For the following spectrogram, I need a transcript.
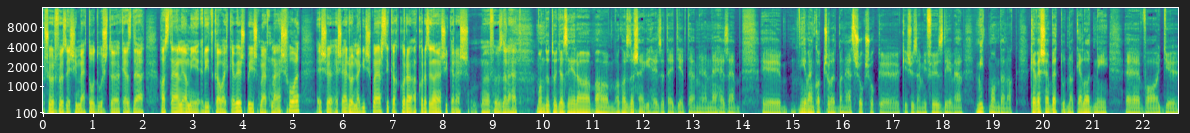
sörfőzési metódust kezd el használni, ami ritka vagy kevésbé ismert máshol, és, és erről megismerszik, akkor, akkor ez egy nagyon sikeres főzde lehet. Mondod, hogy azért a, a, a gazdasági helyzet egyértelműen nehezebb. É, nyilván kapcsolatban ez sok-sok kisüzemi főzdével. Mit mondanak? Kevesebbet tudnak eladni, vagy,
